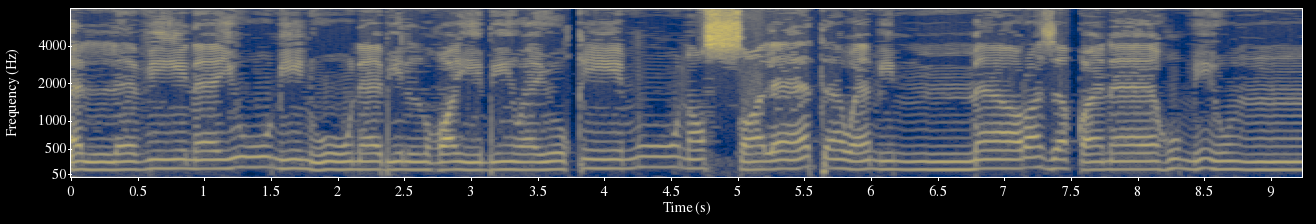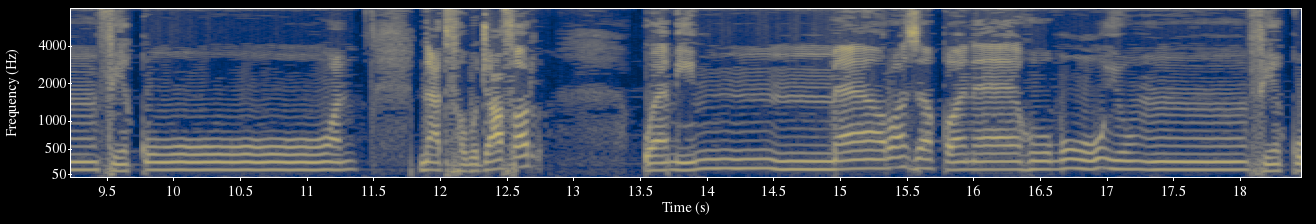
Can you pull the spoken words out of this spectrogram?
الذين يؤمنون بالغيب ويقيمون الصلاة ومما رزقناهم ينفقون. نعتف أبو جعفر. ومما رزقناهم ينفقون.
